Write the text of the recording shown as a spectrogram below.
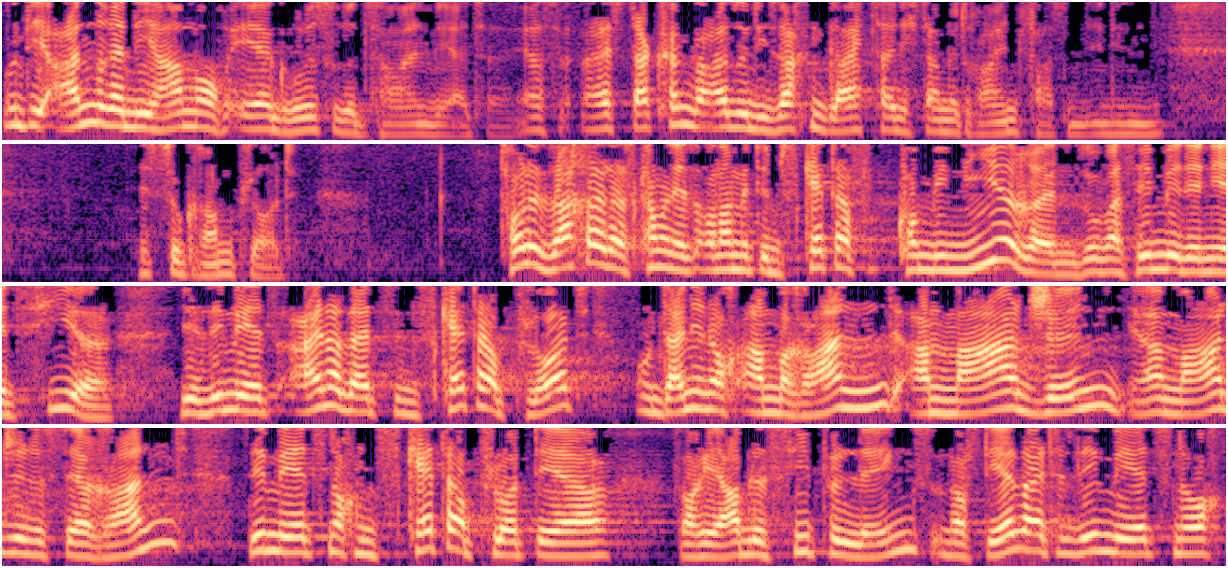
und die anderen, die haben auch eher größere Zahlenwerte. Das heißt, da können wir also die Sachen gleichzeitig damit reinfassen in diesen Histogrammplot. Tolle Sache, das kann man jetzt auch noch mit dem Scatter kombinieren. So, was sehen wir denn jetzt hier? Hier sehen wir jetzt einerseits den Scatterplot und dann hier noch am Rand, am Margin, ja, Margin ist der Rand, sehen wir jetzt noch einen Scatterplot der Variable Sepal Length und auf der Seite sehen wir jetzt noch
